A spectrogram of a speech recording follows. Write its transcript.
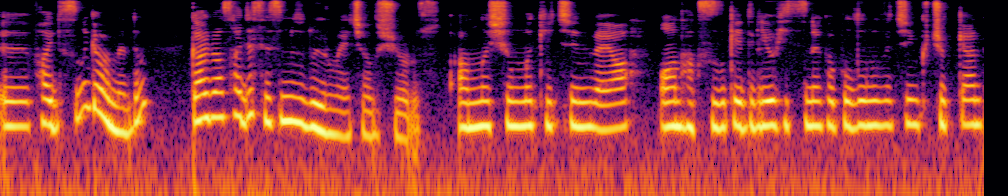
e, faydasını görmedim. Galiba sadece sesimizi duyurmaya çalışıyoruz. Anlaşılmak için veya o an haksızlık ediliyor hissine kapıldığımız için küçükken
